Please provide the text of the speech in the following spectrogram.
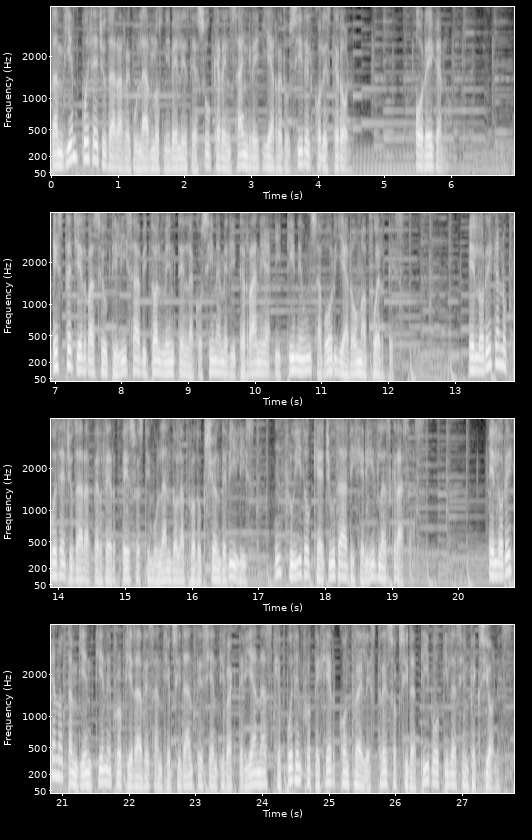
También puede ayudar a regular los niveles de azúcar en sangre y a reducir el colesterol. Orégano. Esta hierba se utiliza habitualmente en la cocina mediterránea y tiene un sabor y aroma fuertes. El orégano puede ayudar a perder peso estimulando la producción de bilis, un fluido que ayuda a digerir las grasas. El orégano también tiene propiedades antioxidantes y antibacterianas que pueden proteger contra el estrés oxidativo y las infecciones.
